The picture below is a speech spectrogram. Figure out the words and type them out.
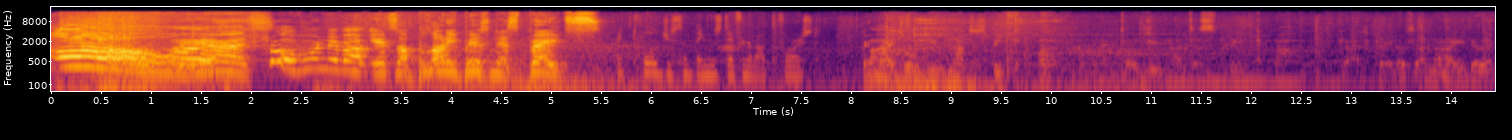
Oh, yes! Oh, wunderbar. It's a bloody business, Bates! I told you something was different about the forest. And I told you not to speak. told you not to speak. Oh, gosh, Kratos, I don't know how you do it.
